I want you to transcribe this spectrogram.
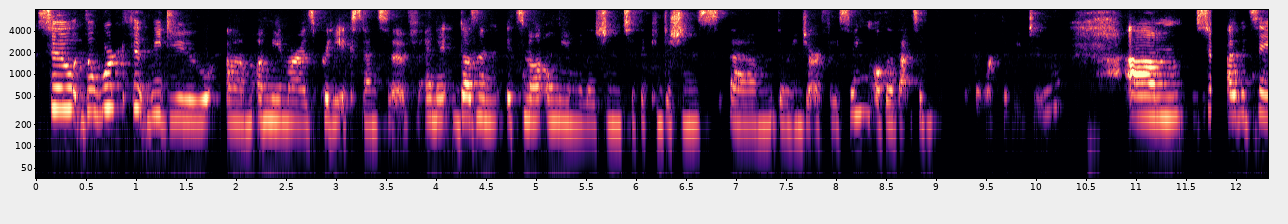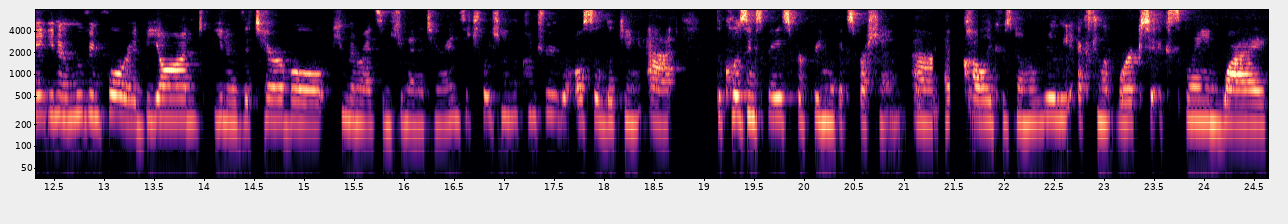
So the work that we do um, on Myanmar is pretty extensive, and it doesn't. It's not only in relation to the conditions um, the Rohingya are facing, although that's a the work that we do. Um, so I would say, you know, moving forward beyond, you know, the terrible human rights and humanitarian situation in the country, we're also looking at the closing space for freedom of expression. Um, I have a colleague who's done a really excellent work to explain why,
